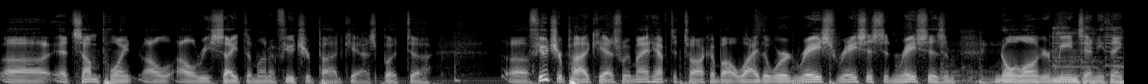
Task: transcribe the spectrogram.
uh, at some point I'll I'll recite them on a future podcast. But uh, uh, future podcast, we might have to talk about why the word race, racist, and racism no longer means anything.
